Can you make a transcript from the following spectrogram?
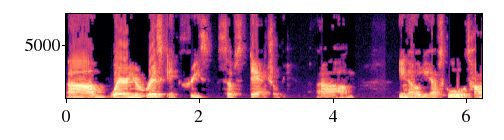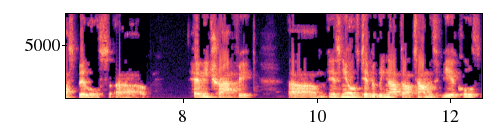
um, where your risk increase substantially. Um, you know, you have schools, hospitals, uh, heavy traffic. Um, it's, you know, it's typically not the autonomous vehicles,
